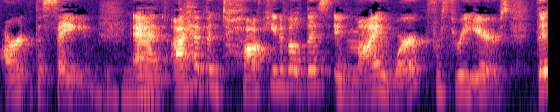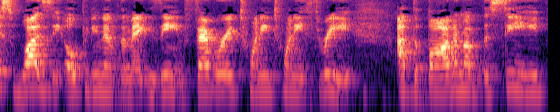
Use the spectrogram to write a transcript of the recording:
aren't the same. Mm-hmm. And i have been talking about this in my work for three years. This was the opening of the magazine february 2023 at the bottom of the sea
